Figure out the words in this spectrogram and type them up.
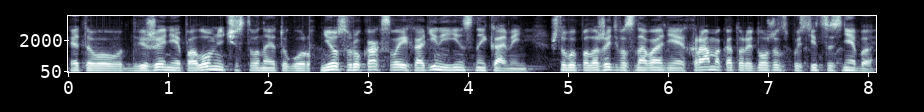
этого движения паломничества на эту гору, нес в руках своих один единственный камень, чтобы положить в основание храма, который должен спуститься с неба.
